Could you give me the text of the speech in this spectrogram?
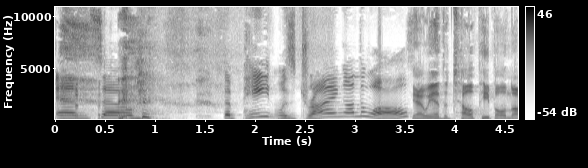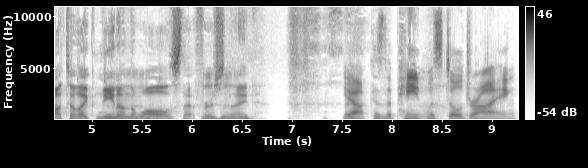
And so the paint was drying on the walls. Yeah, we had to tell people not to like lean mm. on the mm. walls that 1st mm-hmm. night. yeah, because the paint was still drying.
